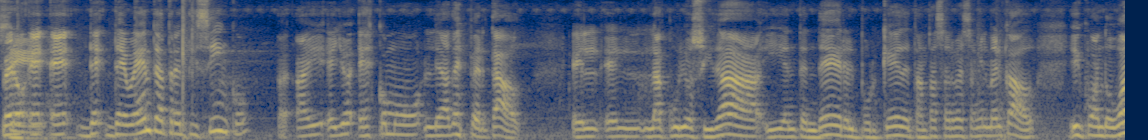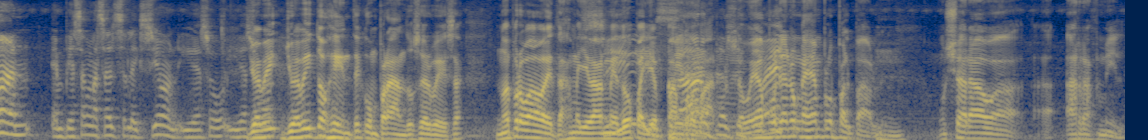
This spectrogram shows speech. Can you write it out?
Pero Sí. eh, eh, de, de 20 a 35, eh, ahí ellos es como le ha despertado el, el- la curiosidad y entender el porqué de tanta cerveza en el mercado. Y cuando van, empiezan a hacer selección. Y eso. Y eso Yo he, vi- yo he visto gente comprando cerveza. No he probado esta, déjame llevarme Sí, dos para, claro, probar. por Te voy a poner un ejemplo palpable. Un out a, a, a Raf Mil.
